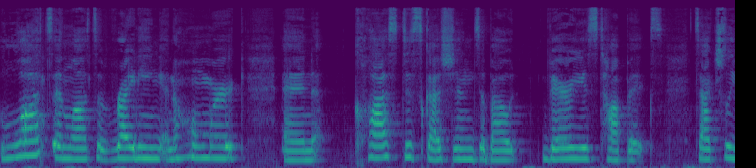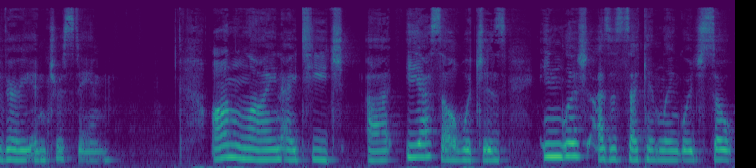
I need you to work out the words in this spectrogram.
lots and lots of writing and homework and class discussions about various topics. It's actually very interesting. Online, I teach uh, ESL, which is English as a second language. So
